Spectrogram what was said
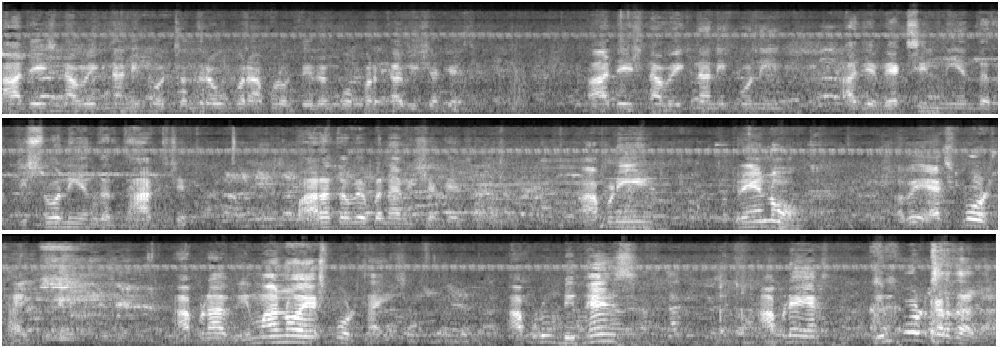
આ દેશના વૈજ્ઞાનિકો ચંદ્ર ઉપર આપણો તિરંગો ફરકાવી શકે છે. આ દેશના વૈજ્ઞાનિકોની આજે વેક્સિનની અંદર, વિશ્વની અંદર ધાક છે. ભારત હવે બનાવી શકે છે. આપણી ટ્રેનો હવે એક્સપોર્ટ થાય છે. આપણા વિમાનો એક્સપોર્ટ થાય છે. આપણું ડિફેન્સ આપણે ઇમ્પોર્ટ કરતા હતા.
